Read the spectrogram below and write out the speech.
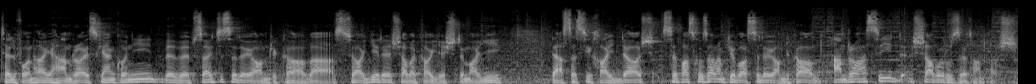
تلفن های همراه اسکن کنید به وبسایت صدای آمریکا و سایر شبکه های اجتماعی دسترسی خواهید داشت. سپاسگزارم که با صدای آمریکا همراه هستید. شب و روزتان باش.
